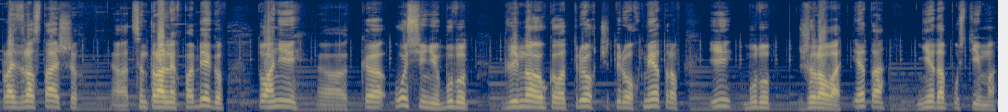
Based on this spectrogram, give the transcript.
произрастающих э, центральных побегов, то они э, к осени будут длиной около 3-4 метров и будут жировать. Это недопустимо.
